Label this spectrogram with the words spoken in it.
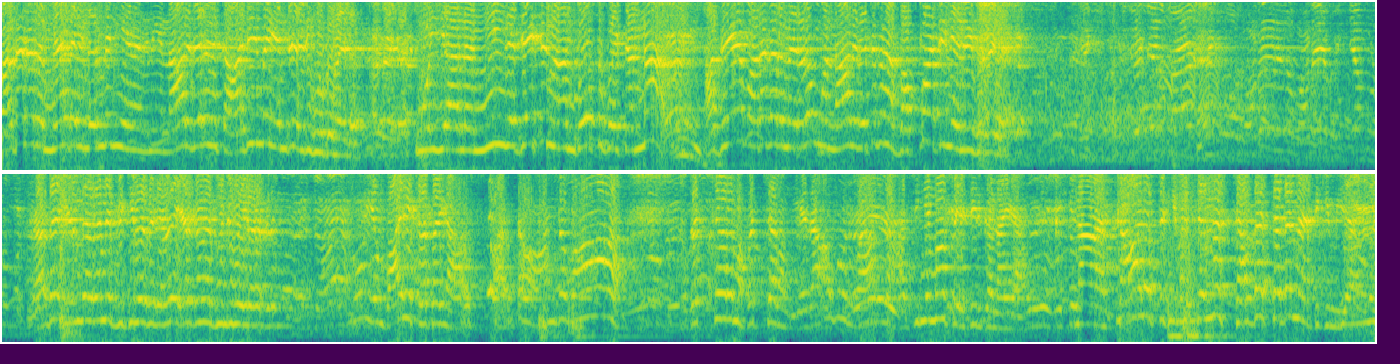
வடகர மேடையில இருந்து நீங்க நீங்க நாலு பேர் எனக்கு அடிமை என்று எழுதி கொடுக்க வேண்டும். மொய்யால நீங்க ஜெயிச்சு நான் தோத்து போயிட்டேன்னா. அதே வடகர மேல உங்க நாலு பேருக்கு நான் பப்பாட்டின்னு எழுதி கொடுக்குறேன் வடை இருந்தா தானே விக்கிறதுக்கு எல்லாம் ஏற்கனவே பிஞ்சு போயிடாது. என் வாயை கிளப்பாங்க ஆண்டவா ஆண்டவா. பிரச்சாரம் அபச்சாரம் ஏதாவது ஒரு வார்த்தை அசிங்கமா பேசியிருக்கேன் ஐயா நான் காலத்துக்கு வச்சேன்னா சட சட முடியாது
